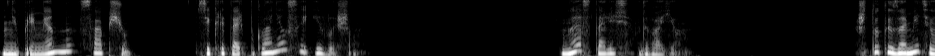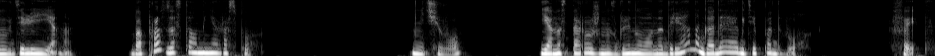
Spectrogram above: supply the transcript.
непременно сообщу. Секретарь поклонился и вышел. Мы остались вдвоем. «Что ты заметила в деле Яна?» Вопрос застал меня врасплох. «Ничего», я настороженно взглянула на Дриана, гадая, где подвох. «Фейт,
